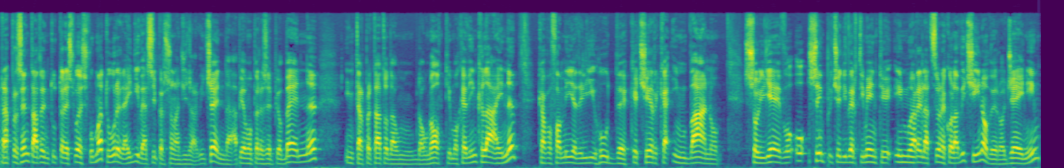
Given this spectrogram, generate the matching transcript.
rappresentato in tutte le sue sfumature dai diversi personaggi della vicenda. Abbiamo per esempio Ben, interpretato da un, da un ottimo Kevin Klein, capofamiglia degli Hood che cerca invano sollievo o semplice divertimento in una relazione con la vicina, ovvero Janie,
